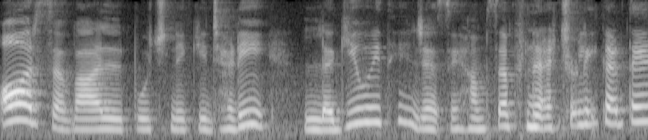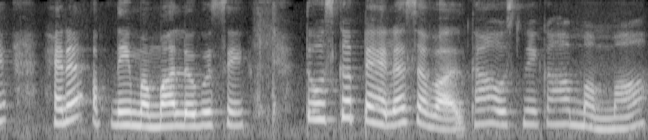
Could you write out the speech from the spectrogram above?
और सवाल पूछने की झड़ी लगी हुई थी, जैसे हम सब नेचुरली करते हैं, है ना, अपने मम्मा लोगों से। तो उसका पहला सवाल था, उसने कहा, मम्मा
